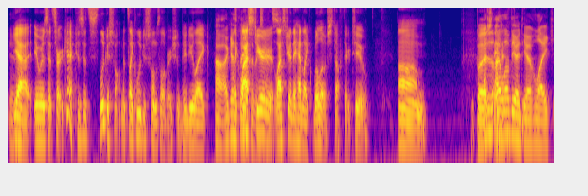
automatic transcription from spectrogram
Yeah. it was at start. Yeah, because it's Lucasfilm. It's like Lucasfilm Celebration. They do like Oh, I guess like last year. sense. Last year they had like Willow stuff there too. Um, but I just I had- love the idea of like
